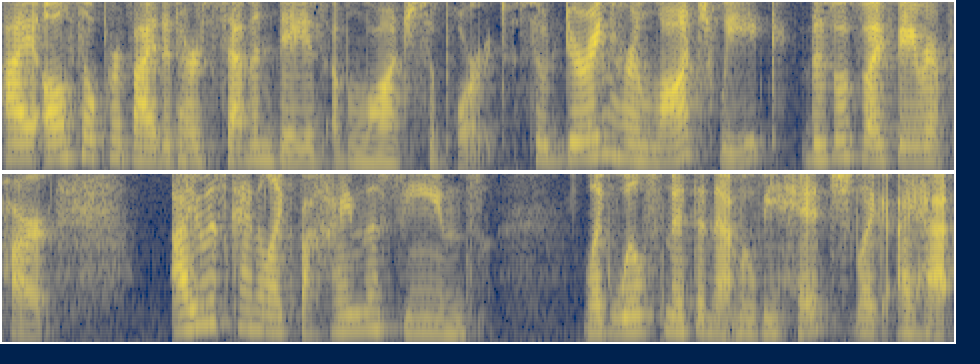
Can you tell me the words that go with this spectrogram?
I also provided her seven days of launch support. So during her launch week, this was my favorite part. I was kind of like behind the scenes like Will Smith in that movie Hitch. Like I had,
